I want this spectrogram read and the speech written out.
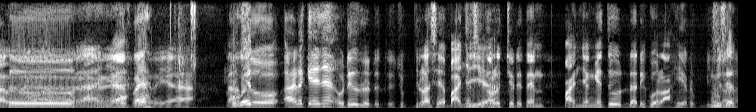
awalnya. Mulanya Ya. Pokoknya tuh ya. Pokoknya- langsung ada kayaknya udah udah udah cukup jelas ya banyak sih Iya. kalau ceritain panjangnya tuh dari gua lahir bisa Buset,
